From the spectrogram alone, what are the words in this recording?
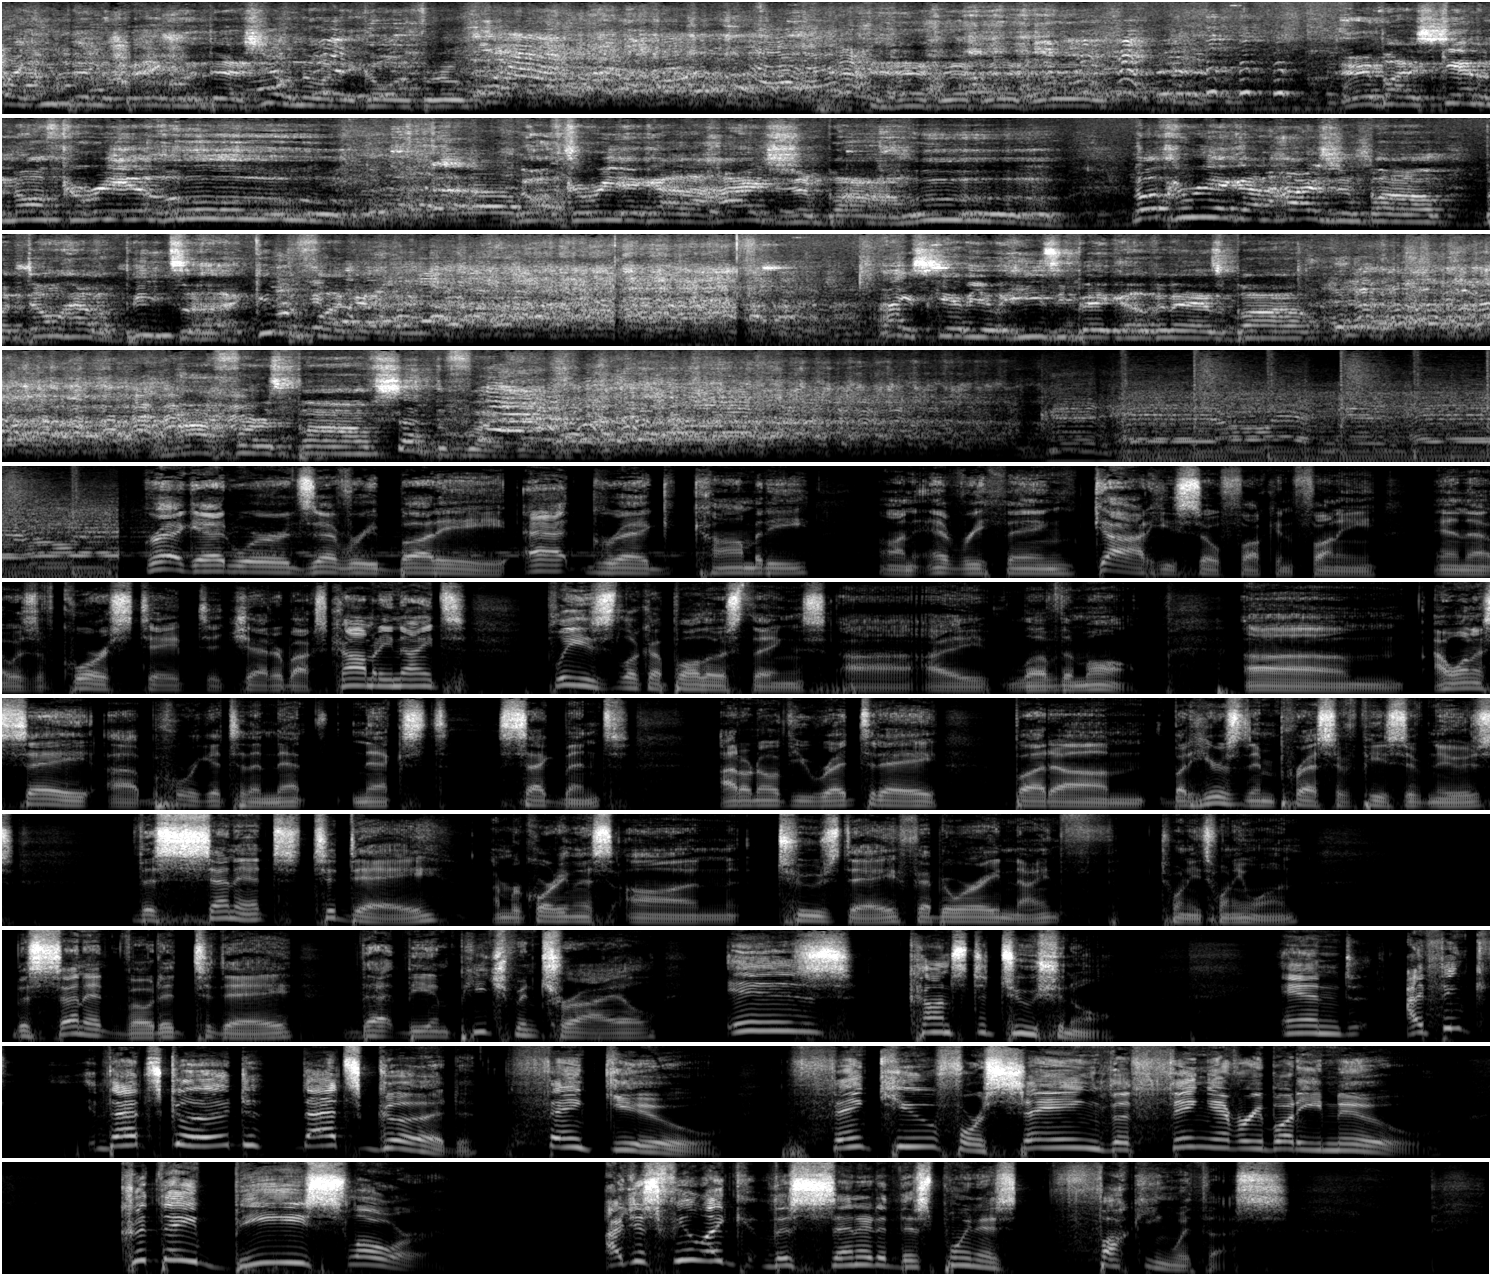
Like you've been to Bangladesh. You don't know what they're going through. Everybody scared of North Korea? Ooh. North Korea got a hydrogen bomb. Ooh. North Korea got a hydrogen bomb, but don't have a Pizza Hut. Get the fuck out of here. I ain't scared of your easy bake oven ass bomb. My first bomb. Shut the fuck up. Greg Edwards, everybody, at Greg Comedy on everything. God, he's so fucking funny. And that was, of course, taped at Chatterbox Comedy Night. Please look up all those things. Uh, I love them all. Um, I want to say uh, before we get to the net, next segment, I don't know if you read today, but um, but here's an impressive piece of news. The Senate today, I'm recording this on Tuesday, February 9th, 2021. The Senate voted today that the impeachment trial is constitutional. And I think that's good. That's good. Thank you. Thank you for saying the thing everybody knew. Could they be slower? I just feel like the Senate at this point is fucking with us.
